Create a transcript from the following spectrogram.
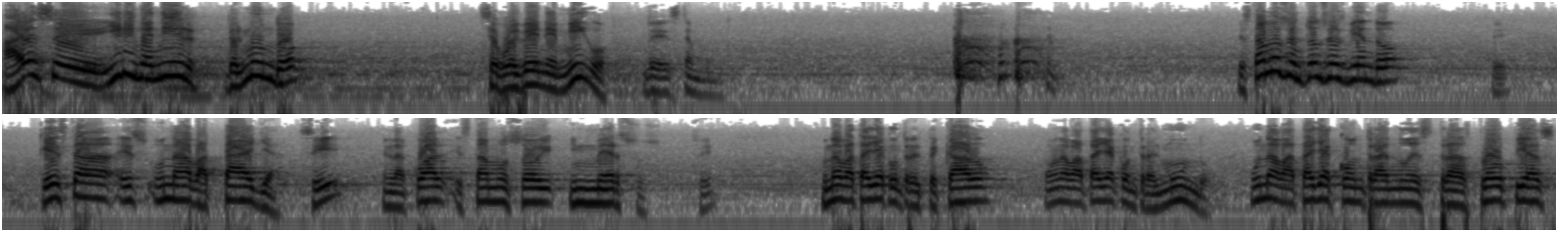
A ese ir y venir del mundo, se vuelve enemigo de este mundo. Estamos entonces viendo que esta es una batalla, ¿sí? En la cual estamos hoy inmersos, ¿sí? Una batalla contra el pecado, una batalla contra el mundo, una batalla contra nuestras propias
